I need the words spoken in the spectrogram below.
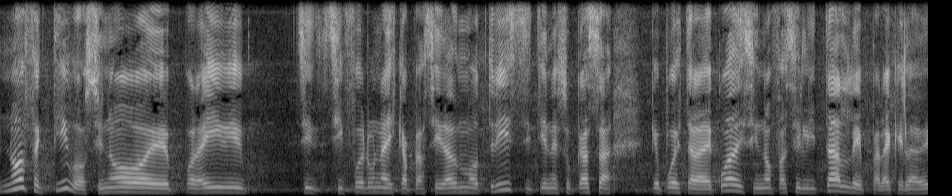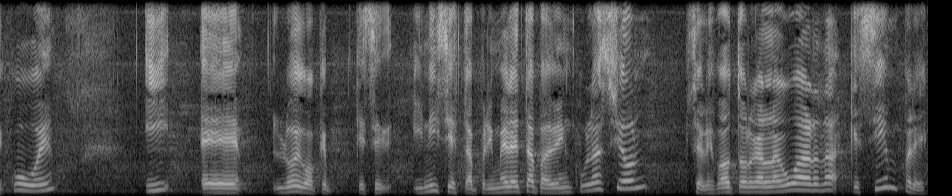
no afectivos, sino eh, por ahí si, fuera una discapacidad motriz, si tiene su casa que puede estar adecuada y si no facilitarle para que la adecue. Y eh, luego que, que se inicie esta primera etapa de vinculación, se les va a otorgar la guarda, que siempre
